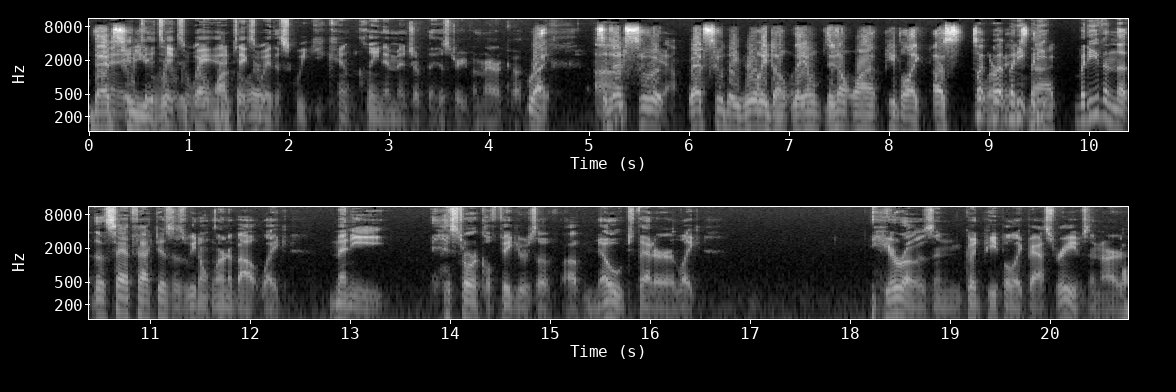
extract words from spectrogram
that's And who it, you it takes really away and want it takes learn. away the squeaky clean image of the history of America. right. So Um, that's who yeah. that's who they really don't they don't they don't want people like us to but learn. but but, but, not- but even the the sad fact is is we don't learn about like many historical figures of of note that are like heroes and good people like Bass Reeves in our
